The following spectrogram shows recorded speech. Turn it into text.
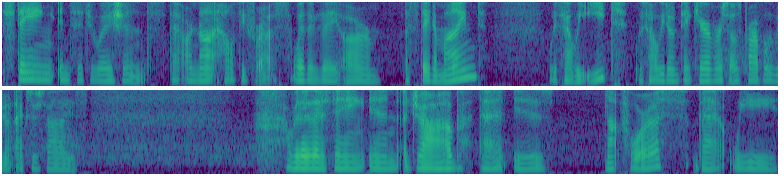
staying in situations that are not healthy for us, whether they are a state of mind, with how we eat, with how we don't take care of ourselves properly, we don't exercise or whether that is staying in a job that is not for us, that we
